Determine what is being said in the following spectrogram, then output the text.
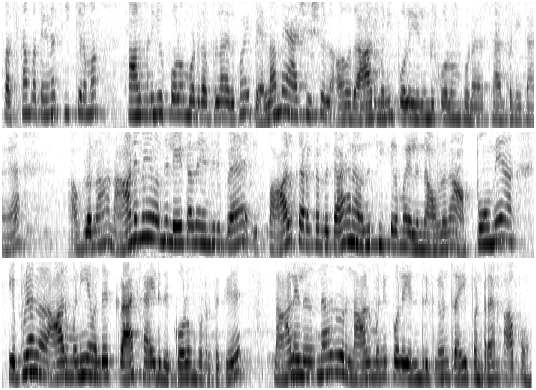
ஃபஸ்ட்லாம் பார்த்தீங்கன்னா சீக்கிரமாக நாலு மணிக்கு கோலம் போடுறது அப்படிலாம் இருக்கும். இப்போ எல்லாமே ஆஸ் யூஷுவல் ஒரு ஆறு மணி போல் எழுந்து கோலம் போட ஸ்டார்ட் பண்ணிட்டாங்க. அவ்வளோதான் நானுமே வந்து லேட்டாக தான் எழுந்திருப்பேன் பால் கறக்கிறதுக்காக நான் வந்து சீக்கிரமாக எழுந்தேன். அவ்வளோதான் அப்போவுமே எப்படியும் அந்த ஆறு மணியை வந்து கிராஸ் ஆகிடுது கோலம் போடுறதுக்கு. நாளையில இருந்தாவது ஒரு நாலு மணி போல் எழுந்திருக்கணும்னு ட்ரை பண்ணுறேன் பார்ப்போம்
